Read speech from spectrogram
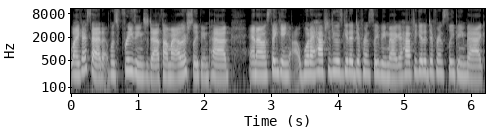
like I said, was freezing to death on my other sleeping pad, and I was thinking, what I have to do is get a different sleeping bag. I have to get a different sleeping bag,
